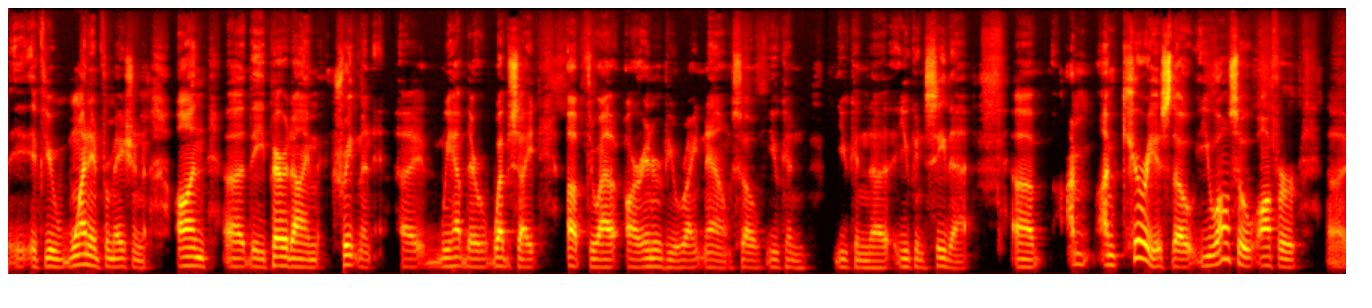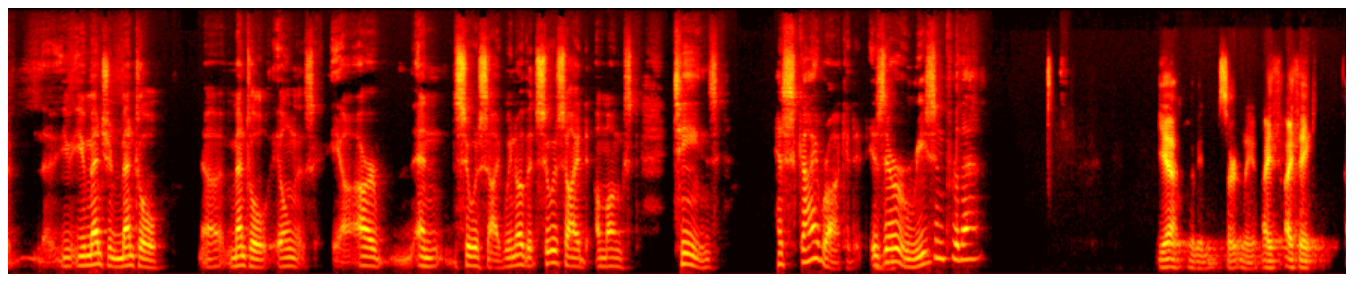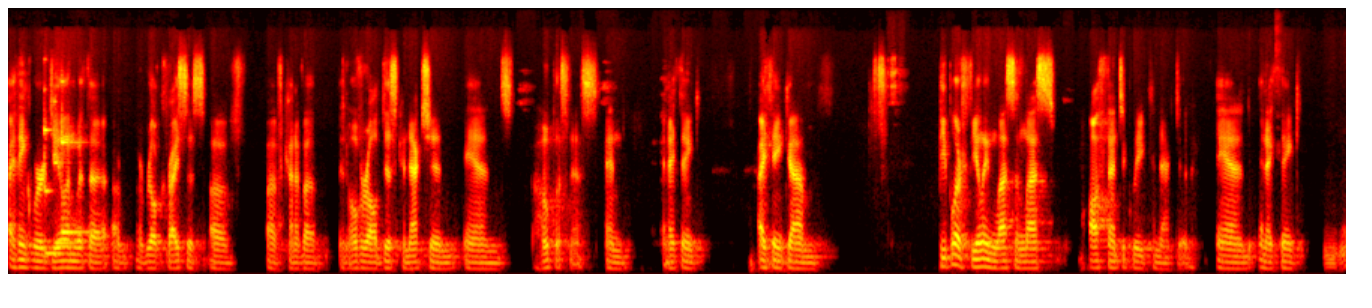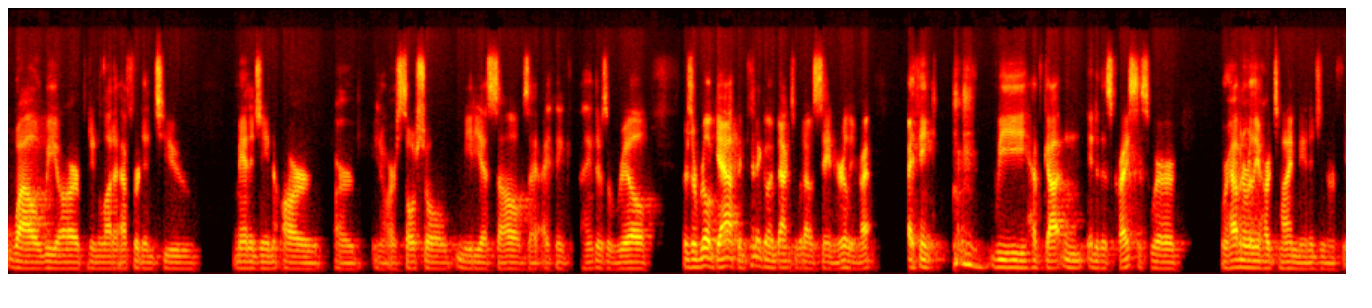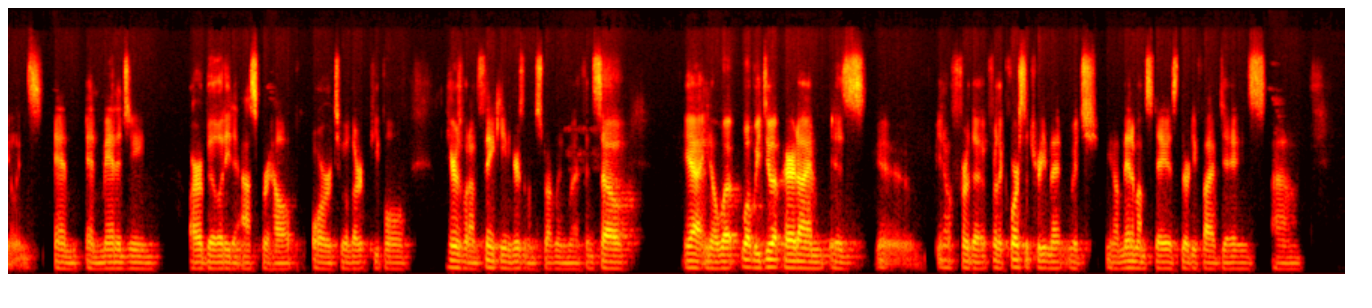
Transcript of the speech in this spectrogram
if you want information on uh, the paradigm treatment, uh, we have their website up throughout our interview right now, so you can you can uh, you can see that. I'm I'm curious though. You also offer you, you mentioned mental uh, mental illness are and suicide. We know that suicide amongst teens has skyrocketed. Is there a reason for that? Yeah, I mean, certainly. I I think I think we're dealing with a, a, a real crisis of of kind of a an overall disconnection and hopelessness, and and I think I think um, people are feeling less and less authentically connected. And, and I think while we are putting a lot of effort into managing our, our, you know, our social media selves, I, I think, I think there's a real there's a real gap and kind of going back to what I was saying earlier, right? I think we have gotten into this crisis where we're having a really hard time managing our feelings and and managing our ability to ask for help or to alert people here's what i'm thinking here's what i'm struggling with and so yeah you know what what we do at paradigm is uh, you know for the for the course of treatment which you know minimum stay is 35 days um,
